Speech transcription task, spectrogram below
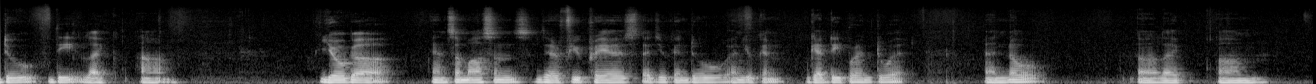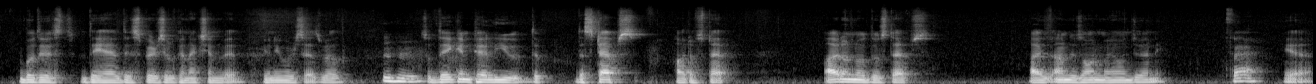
do the like um, yoga and some asanas there are a few prayers that you can do and you can get deeper into it. And know uh, like um, buddhist they have this spiritual connection with universe as well. Mm-hmm. so they can tell you the the steps out of step. I don't know those steps. I, i'm just on my own journey. Fair. yeah.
